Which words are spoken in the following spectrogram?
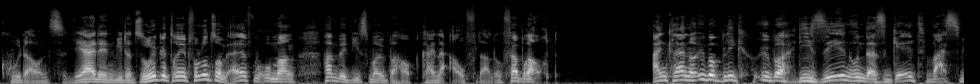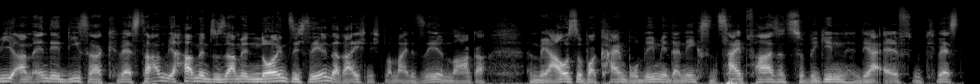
Cooldowns werden wieder zurückgedreht. Von unserem Elfenumhang haben wir diesmal überhaupt keine Aufladung verbraucht. Ein kleiner Überblick über die Seelen und das Geld, was wir am Ende dieser Quest haben. Wir haben zusammen 90 Seelen, da reicht nicht mal meine Seelenmarker mehr aus, aber kein Problem. In der nächsten Zeitphase zu Beginn der 11. Quest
